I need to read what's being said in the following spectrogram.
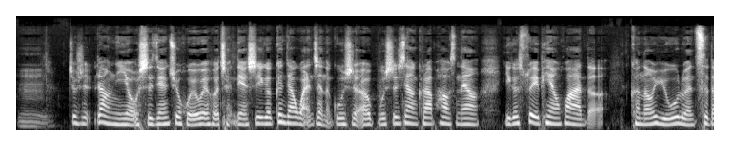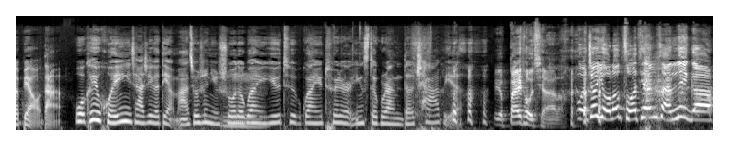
嗯就是让你有时间去回味和沉淀，是一个更加完整的故事，而不是像 Clubhouse 那样一个碎片化的、可能语无伦次的表达。我可以回应一下这个点吗？就是你说的嗯关于 YouTube、关于 Twitter、Instagram 的差别。这个 battle 起来了。我就有了昨天咱那个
